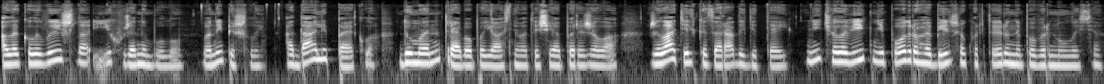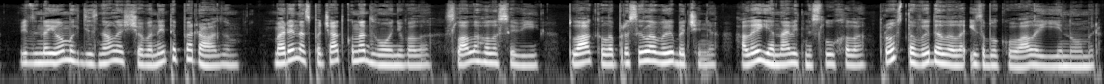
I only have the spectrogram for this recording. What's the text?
але коли вийшла, їх вже не було. Вони пішли. А далі пекло. Думаю, не треба пояснювати, що я пережила. Жила тільки заради дітей. Ні чоловік, ні подруга більше в квартиру не повернулися. Від знайомих дізналась, що вони тепер разом. Марина спочатку надзвонювала, слала голосові, плакала, просила вибачення, але я навіть не слухала, просто видалила і заблокувала її номер.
